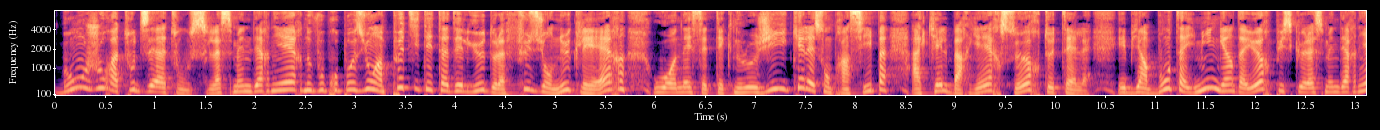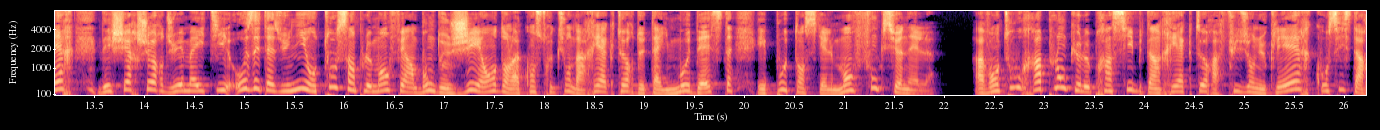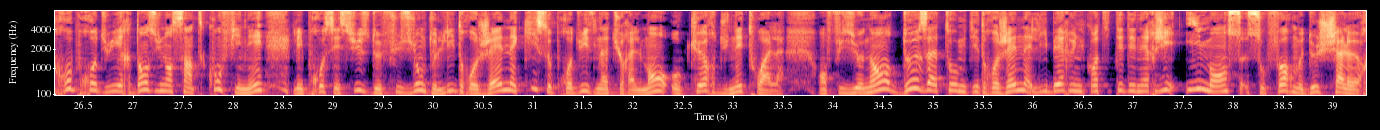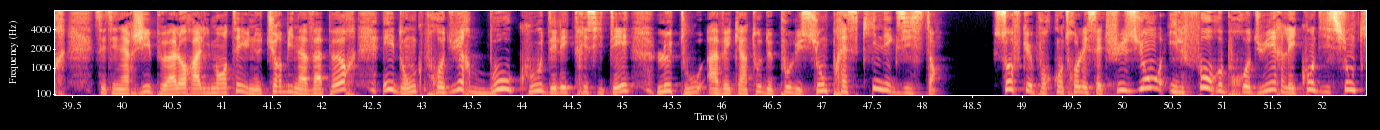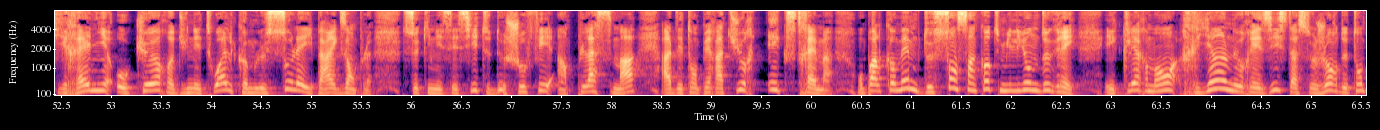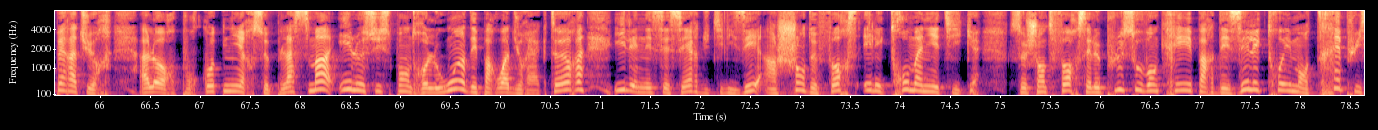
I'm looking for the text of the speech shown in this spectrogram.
Bonjour à toutes et à tous. La semaine dernière, nous vous proposions un petit état des lieux de la fusion nucléaire. Où en est cette technologie? Quel est son principe? À quelle barrière se heurte-t-elle? Eh bien, bon timing hein, d'ailleurs, puisque la semaine dernière, des chercheurs du MIT aux États-Unis ont tout simplement fait un bond de géant dans la construction d'un réacteur de taille modeste et potentiellement fonctionnel. Avant tout, rappelons que le principe d'un réacteur à fusion nucléaire consiste à reproduire dans une enceinte confinée les processus de fusion de l'hydrogène qui se produisent naturellement au cœur d'une étoile. En fusionnant, deux atomes d'hydrogène libèrent une quantité d'énergie immense sous forme de chaleur. Cette énergie peut alors alimenter une turbine à vapeur et donc produire beaucoup d'électricité, le tout avec un taux de pollution presque inexistant. Sauf que pour contrôler cette fusion, il faut reproduire les conditions qui règnent au cœur d'une étoile comme le Soleil par exemple, ce qui nécessite de chauffer un plasma à des températures extrêmes. On parle quand même de 150 millions de degrés, et clairement rien ne résiste à ce genre de température. Alors pour contenir ce plasma et le suspendre loin des parois du réacteur, il est nécessaire d'utiliser un champ de force électromagnétique. Ce champ de force est le plus souvent créé par des électroaimants très puissants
